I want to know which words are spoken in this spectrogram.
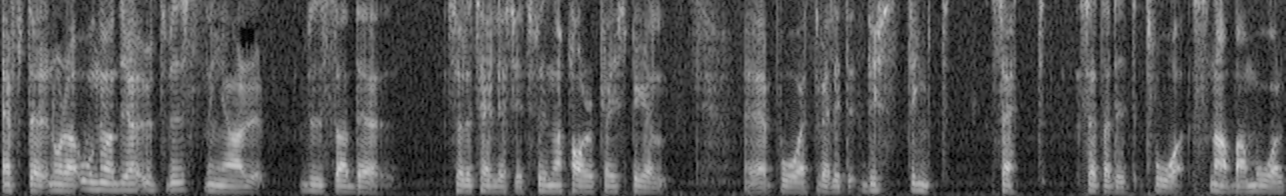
efter några onödiga utvisningar visade Södertälje sitt fina powerplay-spel eh, på ett väldigt distinkt sätt sätta dit två snabba mål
